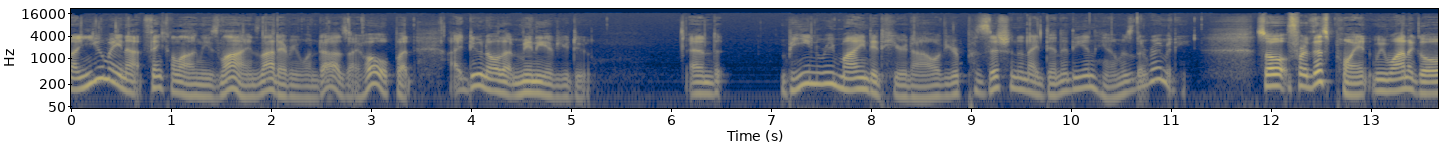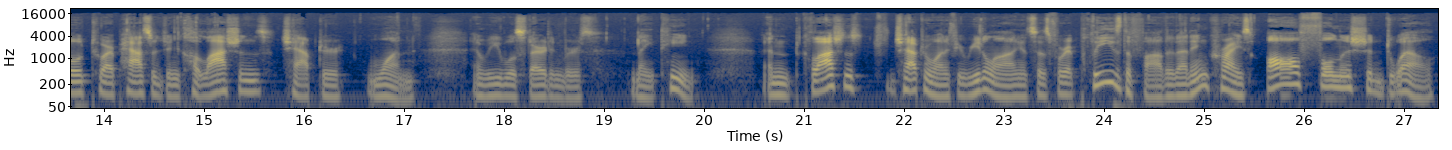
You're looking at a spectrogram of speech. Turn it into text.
Now, you may not think along these lines. Not everyone does, I hope, but I do know that many of you do. And being reminded here now of your position and identity in Him is the remedy. So, for this point, we want to go to our passage in Colossians chapter 1 and we will start in verse 19. And Colossians chapter 1, if you read along, it says, For it pleased the Father that in Christ all fullness should dwell.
